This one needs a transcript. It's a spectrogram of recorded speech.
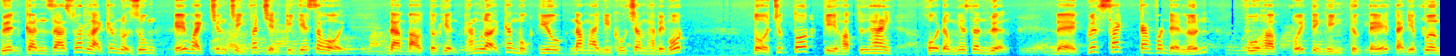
huyện cần ra soát lại các nội dung, kế hoạch chương trình phát triển kinh tế xã hội, đảm bảo thực hiện thắng lợi các mục tiêu năm 2021. Tổ chức tốt kỳ họp thứ hai Hội đồng Nhân dân huyện để quyết sách các vấn đề lớn phù hợp với tình hình thực tế tại địa phương.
